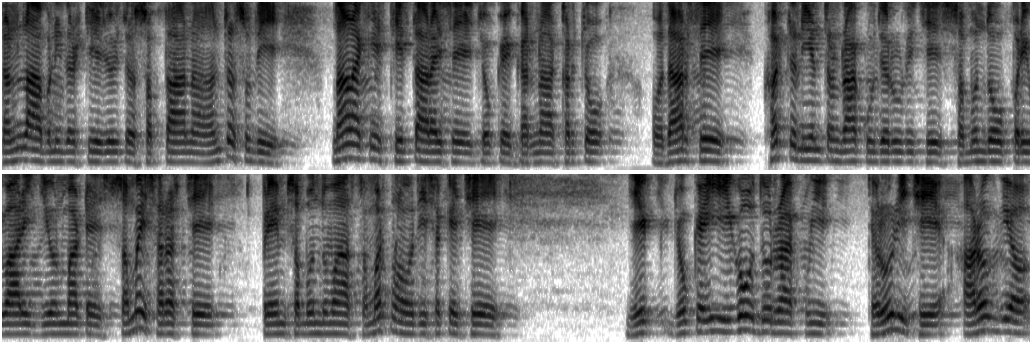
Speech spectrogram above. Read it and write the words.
ધનલાભની દ્રષ્ટિએ જોઈએ તો સપ્તાહના અંત સુધી નાણાકીય સ્થિરતા રહેશે, જોકે ઘરના ખર્ચો વધારશે. ખર્ચ નિયંત્રણ રાખવું જરૂરી છે. સંબંધો પારિવારિક જીવન માટે સમય સરસ છે. પ્રેમ સંબંધોમાં સમર્પણ વધી શકે છે. જે જોકે ઈગો દૂર રાખવી જરૂરી છે. આરોગ્ય,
